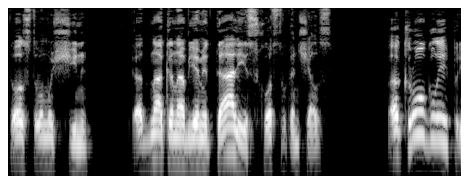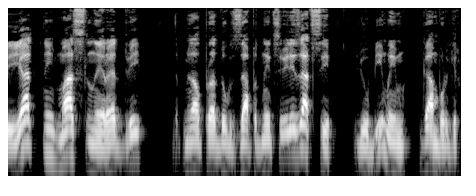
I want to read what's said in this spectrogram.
толстого мужчины. Однако на объеме талии сходство кончалось. Округлый, приятный, масляный Реддвей напоминал продукт западной цивилизации — любимый им гамбургер.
